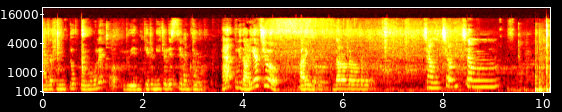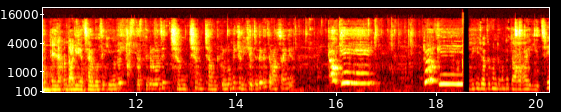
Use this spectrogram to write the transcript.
ভাজা কিন্তু করব বলে নি- কেটে নিয়ে চলে এসছি এবার ধুবো। হ্যাঁ তুমি দাঁড়িয়ে আছো? আর এই দেখো দাঁড়াও দাঁড়াও দাঁড়াও দাঁড়াও। ছম ছম ছম এই দেখো দাঁড়িয়ে আছে আর বলছে কি বলবে? আস্তে আস্তে করে বলছে ছম ছম ছম করে লুকিচুরি খেলছে, দেখেছে আমার সঙ্গে? টকি! টকি! দেখি যতক্ষণ তোমাদের দাদা ভাই গিয়েছে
